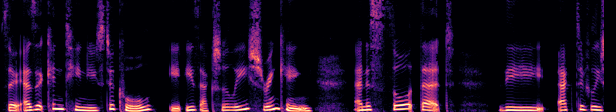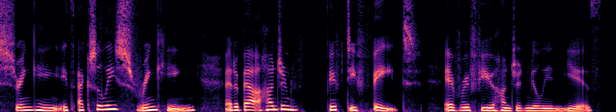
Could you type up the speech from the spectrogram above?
So, as it continues to cool, it is actually shrinking. And it's thought that the actively shrinking, it's actually shrinking at about 150 feet every few hundred million years.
